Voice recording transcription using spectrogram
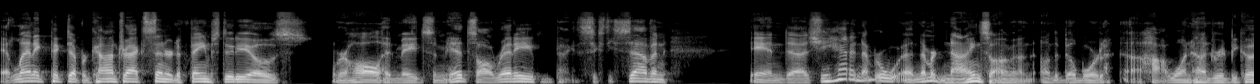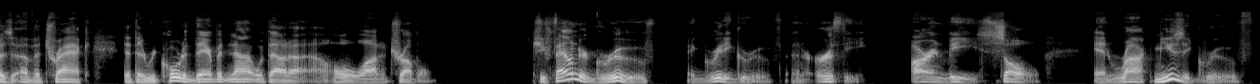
Atlantic picked up her contract, sent her to Fame Studios, where Hall had made some hits already back in 67. And uh, she had a number a number nine song on, on the Billboard uh, Hot 100 because of a track that they recorded there, but not without a, a whole lot of trouble. She found her groove, a gritty groove, an earthy R&B, soul, and rock music groove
